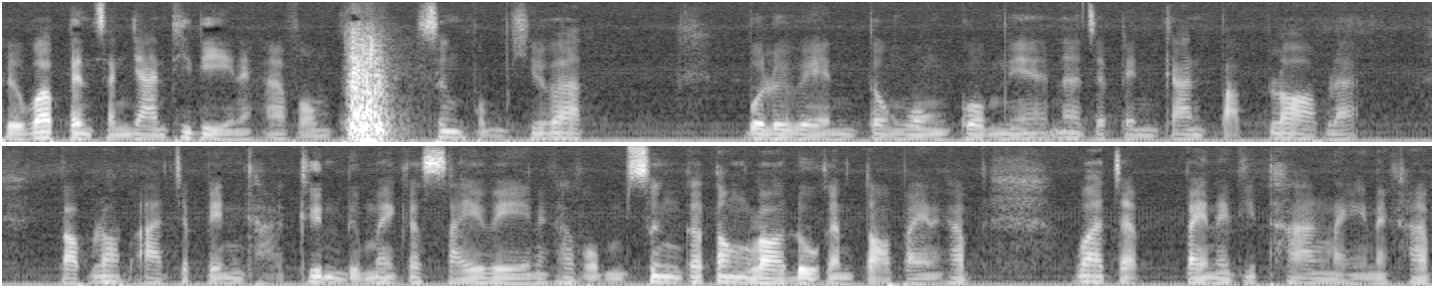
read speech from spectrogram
ถือว่าเป็นสัญญาณที่ดีนะครับผมซึ่งผมคิดว่าบริเวณตรงวงกลมนี้น่าจะเป็นการปรับรอบแล้ว ปรับรอบอาจจะเป็นขาขึ้นหรือไม่ก็ไซด์เวย์นะครับผมซึ่งก็ต้องรอดูกันต่อไปนะครับ ว่าจะไปในทิศทางไหนนะครับ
